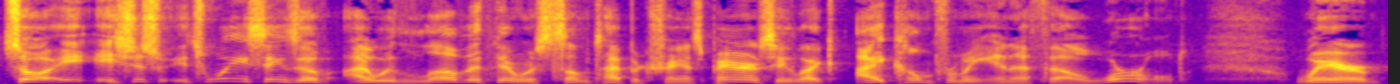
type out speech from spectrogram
So it, it's just it's one of these things of I would love if there was some type of transparency. Like I come from an NFL world where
